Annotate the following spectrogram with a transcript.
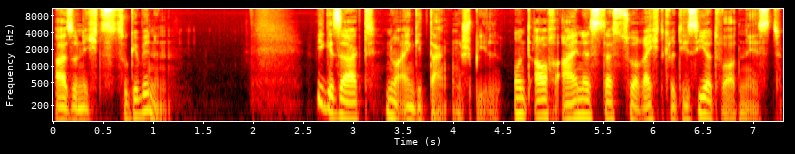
also nichts zu gewinnen. Wie gesagt, nur ein Gedankenspiel und auch eines, das zu Recht kritisiert worden ist.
